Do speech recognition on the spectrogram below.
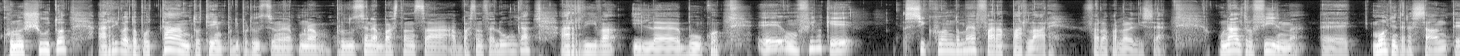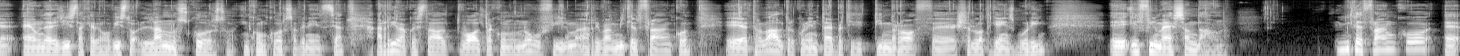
conosciuto, arriva dopo tanto tempo di produzione, una produzione abbastanza, abbastanza lunga, arriva Il Buco. È un film che secondo me farà parlare, farà parlare di sé. Un altro film eh, molto interessante è un regista che abbiamo visto l'anno scorso in concorso a Venezia, arriva questa volta con un nuovo film, arriva Michael Franco, e tra l'altro con interpreti di Tim Roth e Charlotte Gainsbury, e il film è Sundown. Michael Franco è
